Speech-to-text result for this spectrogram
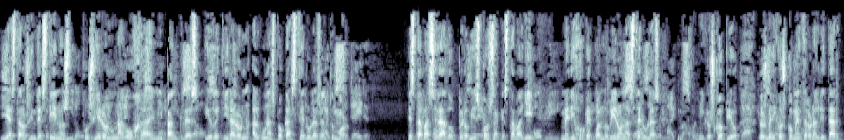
y hasta los intestinos, pusieron una aguja en mi páncreas y retiraron algunas pocas células del tumor. Estaba sedado, pero mi esposa, que estaba allí, me dijo que cuando vieron las células, bajo el microscopio, los médicos comenzaron a gritar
